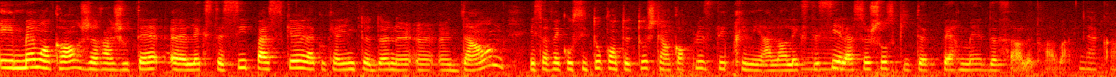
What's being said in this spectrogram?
Et même encore, je rajoutais euh, l'ecstasy parce que la cocaïne te donne un, down et ça fait qu'aussitôt qu'on te touche, tu es encore plus déprimé. Alors l'ecstasy mm. est la seule chose qui te permet de faire le travail. D'accord.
